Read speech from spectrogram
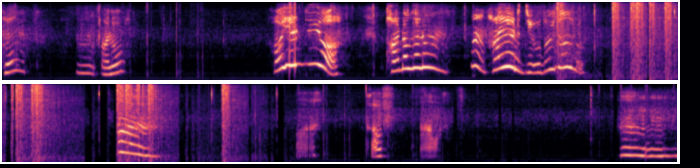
Kon... Hmm, alo? Hayır diyor. Paralarım. Hı, hayır diyor. Duydun mu? Ah. Ah. Kaf. Ah. Hmm.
